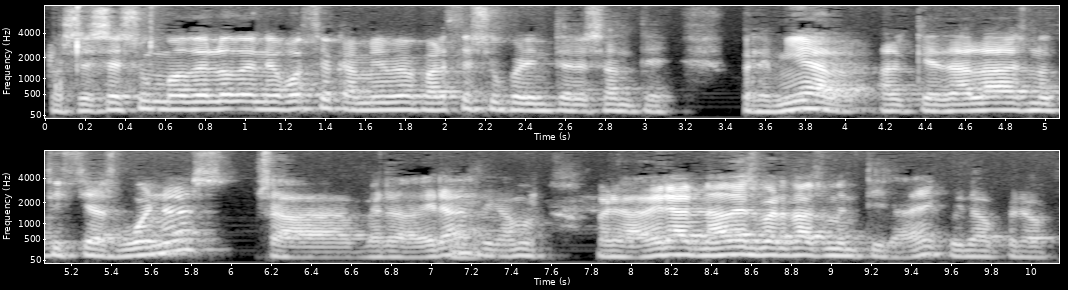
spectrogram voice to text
Pues ese es un modelo de negocio que a mí me parece súper interesante. Premiar al que da las noticias buenas, o sea, verdaderas, mm. digamos, verdaderas, nada es verdad, es mentira, ¿eh? cuidado, pero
